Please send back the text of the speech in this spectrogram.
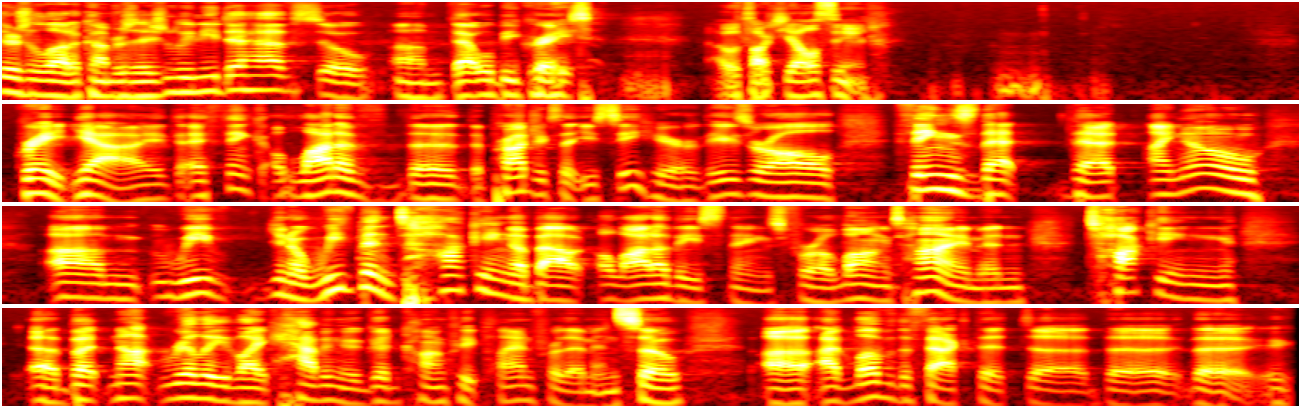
There's a lot of conversations we need to have, so um, that will be great. I will talk to y'all soon. Great, yeah, I, I, think a lot of the, the projects that you see here, these are all things that, that I know um, we've, you know, we've been talking about a lot of these things for a long time and talking uh, but not really like having a good concrete plan for them. And so uh, I love the fact that uh, the,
